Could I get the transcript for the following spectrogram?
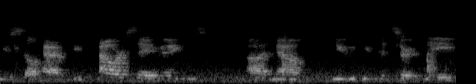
you still have huge power savings. Uh, now, you, you could certainly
